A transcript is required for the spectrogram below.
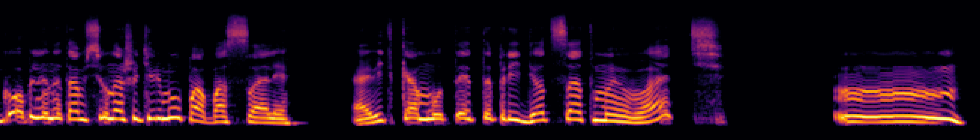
Гоблины там всю нашу тюрьму пообоссали. А ведь кому-то это придется отмывать. М-м-м.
